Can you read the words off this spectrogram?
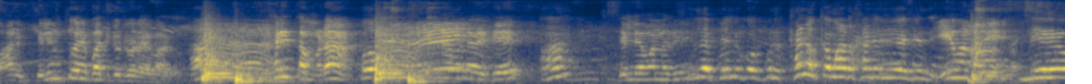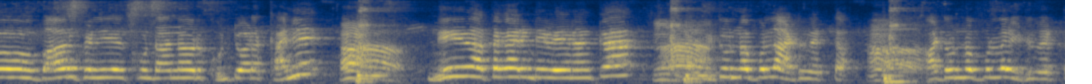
వాడిని తెలివితోనే బతికేటోడే వాడు. సరే తమ్ముడా అయితే? చెల్లి ఏమన్నది ఇలా పెళ్ళి కొట్టుకుని కానీ ఒక్క మాట కంటిన్యూ చేసింది. ఏమన్నది? నేను బాగా పెళ్ళి చేసుకుంటా అన్నవాడు కుంటోడ కానీ నేను అత్తగారింటి పోయినాక ఇటు ఉన్న పుల్ల అటు పెట్ట అటు ఉన్న పుల్ల ఇటు పెట్ట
